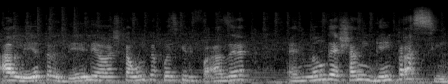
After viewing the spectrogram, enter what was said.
a letra dele, eu acho que a única coisa que ele faz é, é não deixar ninguém para cima.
